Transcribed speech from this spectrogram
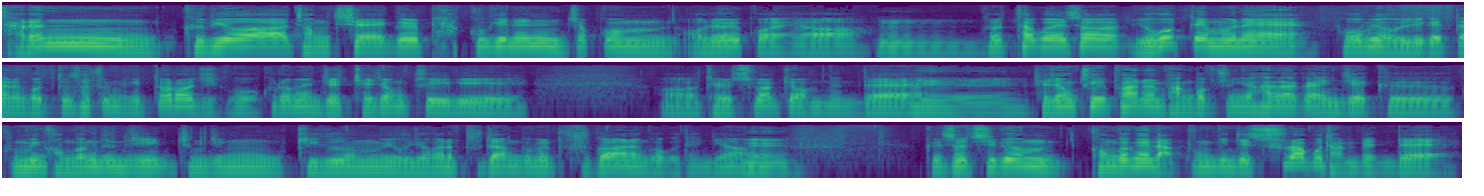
다른 급여와 정책을 바꾸기는 조금 어려울 거예요. 음. 그렇다고 해서 요것 때문에 보험이 올리겠다는 것도 설득력이 떨어지고 그러면 이제 재정 투입이 어, 될 수밖에 없는데 예. 재정 투입하는 방법 중에 하나가 이제 그 국민 건강 증진 기금이 운영하는 부담금을 부과하는 거거든요. 예. 그래서 지금 건강에 나쁜 게 이제 술하고 담배인데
